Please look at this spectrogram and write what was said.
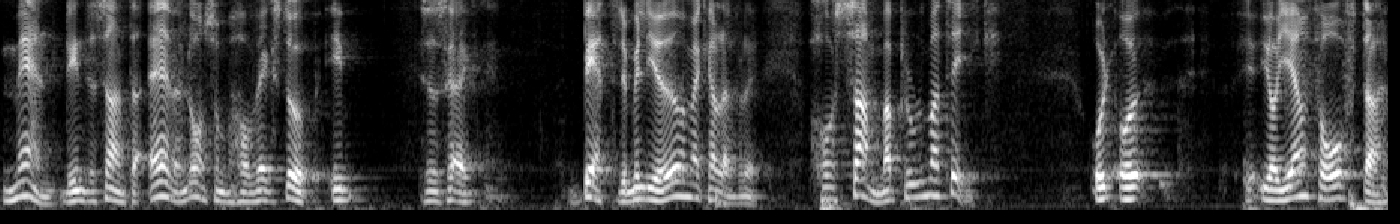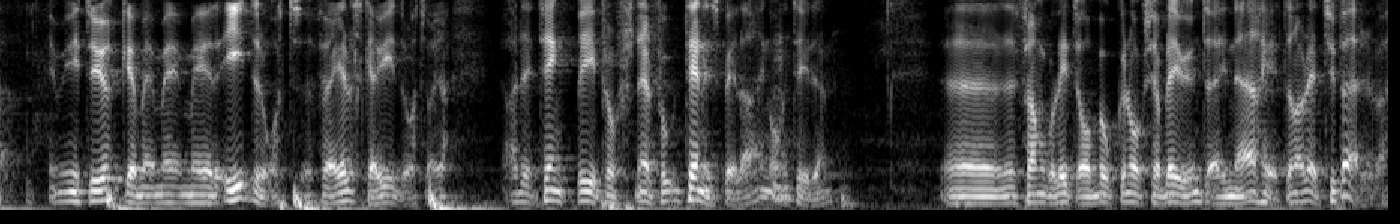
Men det intressanta, även de som har växt upp i så att säga, bättre miljöer, om jag kallar det för det, har samma problematik. Och, och jag jämför ofta mitt yrke med, med, med, idrott, för jag älskar idrott. Jag hade tänkt bli professionell tennisspelare en gång i tiden. Eh, det framgår lite av boken också. Jag blev ju inte i närheten av det, tyvärr. Va?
